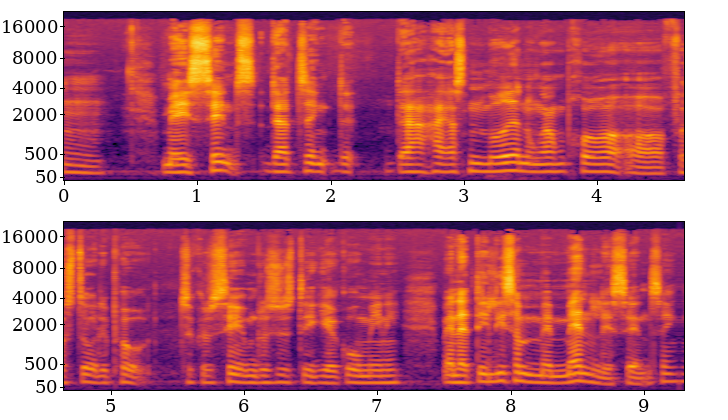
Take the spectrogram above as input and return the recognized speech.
Mm. Med essens, der, tænk, der har jeg sådan en måde, jeg nogle gange prøver at forstå det på, så kan du se, om du synes, det giver god mening. Men at det er ligesom med mandelessens, ikke?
